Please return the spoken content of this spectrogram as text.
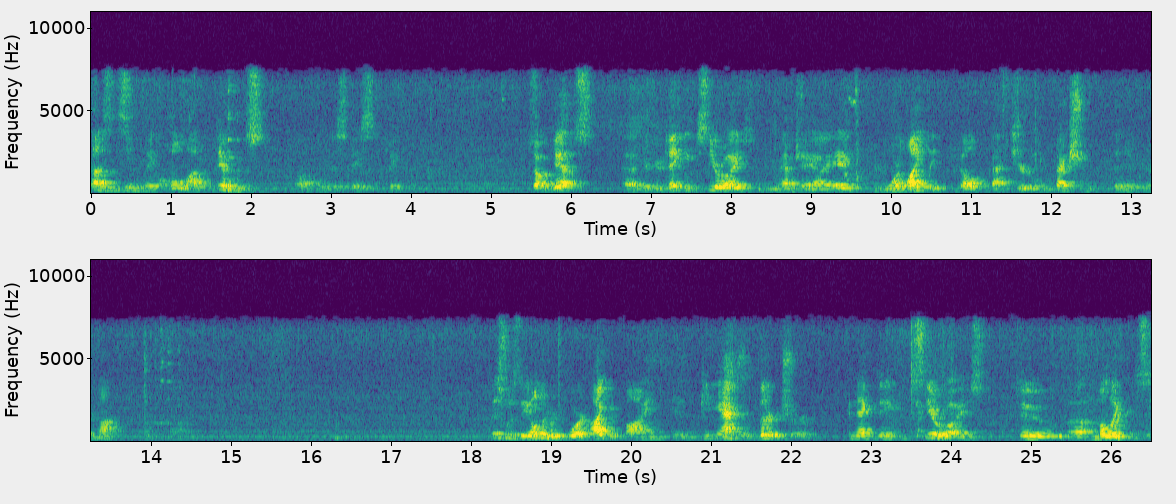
doesn't seem to make a whole lot of difference uh, on this basic figure. So yes, uh, if you're taking steroids, you have JIA, you're more likely to develop bacterial infection than if you're not. This was the only report I could find in pediatric literature connecting steroids to uh, malignancy.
